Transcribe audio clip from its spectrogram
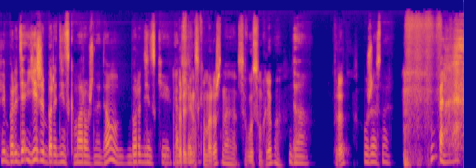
И Бороди... Есть же бородинское мороженое, да? Бородинские конфеты. Бородинское мороженое со вкусом хлеба? Да. Правда? Ужасно.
